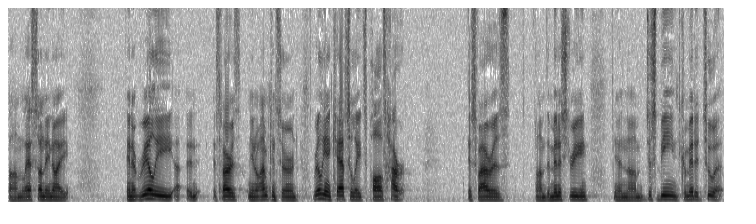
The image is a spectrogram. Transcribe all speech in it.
um, last Sunday night, and it really, uh, as far as you know, I'm concerned, really encapsulates Paul's heart as far as um, the ministry and um, just being committed to it.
